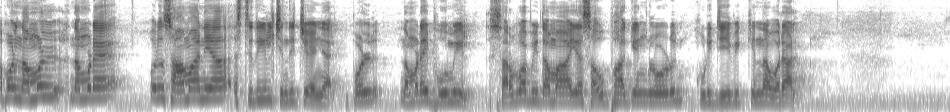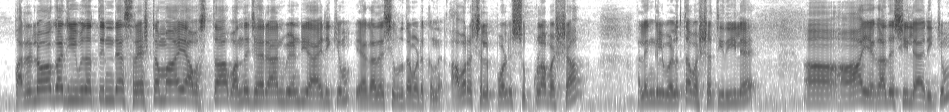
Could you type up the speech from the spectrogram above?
അപ്പോൾ നമ്മൾ നമ്മുടെ ഒരു സാമാന്യ സ്ഥിതിയിൽ ചിന്തിച്ചു കഴിഞ്ഞാൽ ഇപ്പോൾ നമ്മുടെ ഭൂമിയിൽ സർവവിധമായ സൗഭാഗ്യങ്ങളോടും കൂടി ജീവിക്കുന്ന ഒരാൾ പരലോക ജീവിതത്തിന്റെ ശ്രേഷ്ഠമായ അവസ്ഥ വന്നു ചേരാൻ വേണ്ടിയായിരിക്കും ഏകാദശി വ്രതം എടുക്കുന്നത്. അവർ ചിലപ്പോൾ ശുക്ലപക്ഷ അല്ലെങ്കിൽ വെളുത്ത പക്ഷ തിരിയിലെ ആ ഏകാദശിയിലായിരിക്കും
